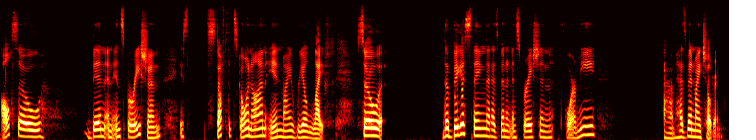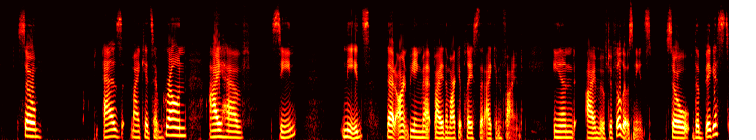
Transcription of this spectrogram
also been an inspiration is stuff that's going on in my real life. So, the biggest thing that has been an inspiration for me um, has been my children. So, as my kids have grown, I have seen needs that aren't being met by the marketplace that I can find. And I move to fill those needs. So, the biggest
